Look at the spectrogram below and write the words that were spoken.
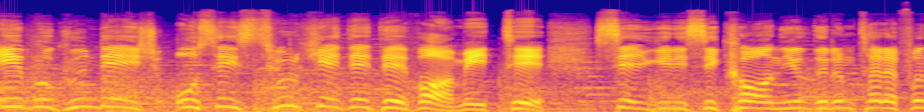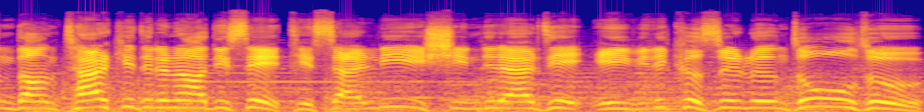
Ebru Gündeş O Ses Türkiye'de devam etti. Sevgilisi Kaan Yıldırım tarafından terk edilen hadise teselli şimdilerde evlilik hazırlığında oldu.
